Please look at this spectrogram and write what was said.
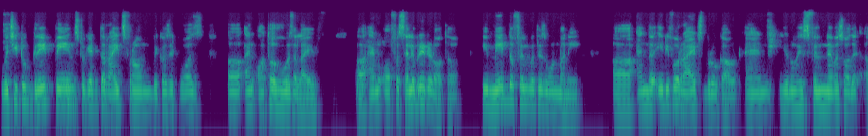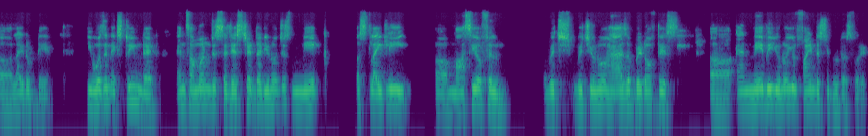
which he took great pains to get the rights from because it was uh, an author who was alive uh, and of a celebrated author. He made the film with his own money, uh, and the '84 riots broke out, and you know his film never saw the uh, light of day. He was in extreme debt, and someone just suggested that you know just make a slightly uh, massier film, which which you know has a bit of this, uh, and maybe you know you'll find distributors for it,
